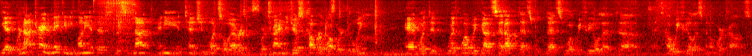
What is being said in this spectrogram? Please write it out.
get. We're not trying to make any money at this. This is not any intention whatsoever. We're trying to just cover what we're doing. And with, with what we've got set up, that's, that's what we feel that, uh, that's how we feel it's gonna work out, so.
